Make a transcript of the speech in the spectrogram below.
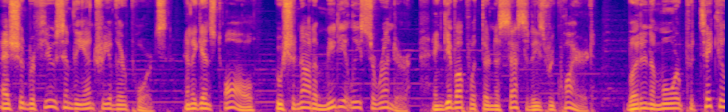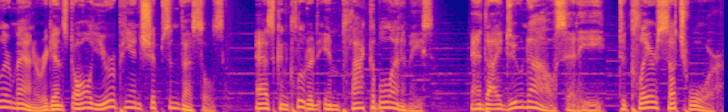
as should refuse him the entry of their ports, and against all who should not immediately surrender and give up what their necessities required, but in a more particular manner against all European ships and vessels, as concluded implacable enemies. And I do now, said he, declare such war.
